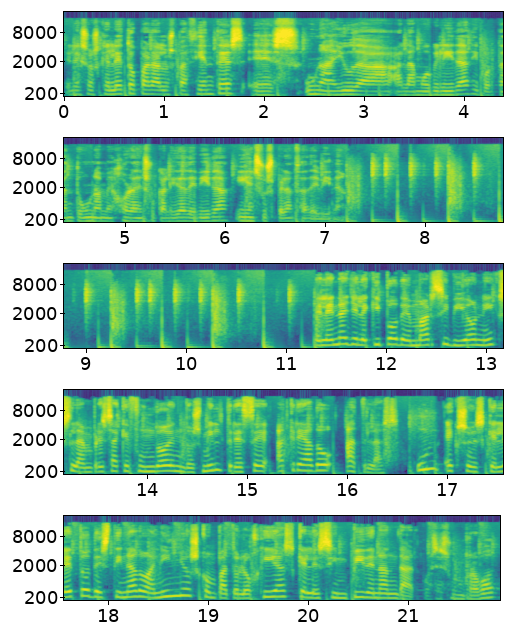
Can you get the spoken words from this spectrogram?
El exoesqueleto para los pacientes es una ayuda a la movilidad y por tanto una mejora en su calidad de vida y en su esperanza de vida. Elena y el equipo de Marcy Bionics, la empresa que fundó en 2013, ha creado Atlas, un exoesqueleto destinado a niños con patologías que les impiden andar. Pues es un robot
